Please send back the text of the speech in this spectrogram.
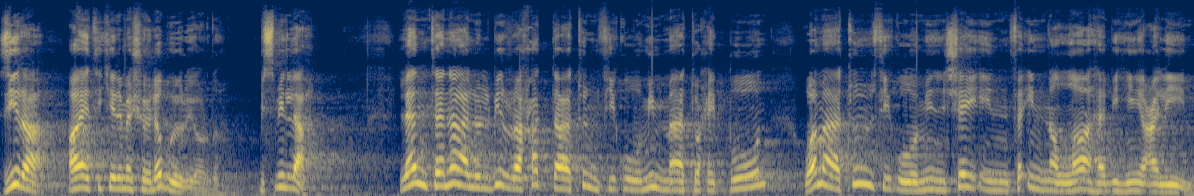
Zira ayeti kerime şöyle buyuruyordu. Bismillah. Len tenalul birra hatta tunfiku mimma tuhibbun ve ma tunfiku min şeyin fe innallaha bihi alim.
